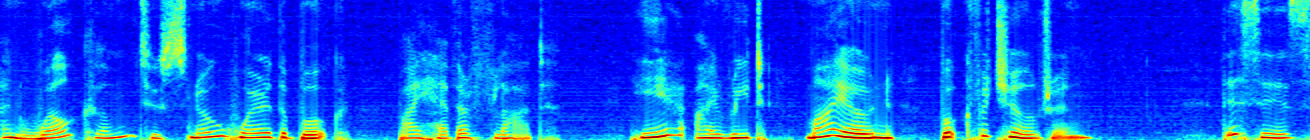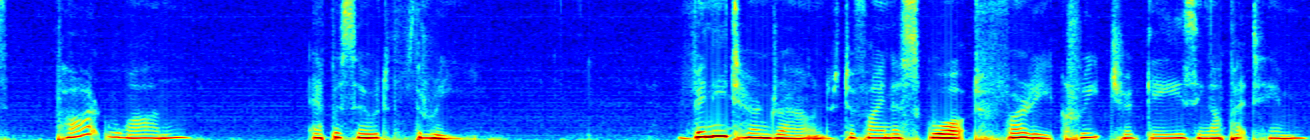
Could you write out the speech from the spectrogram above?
and welcome to Snowhere the Book by Heather Flood. Here I read my own book for children. This is part one, episode three. Vinny turned round to find a squat, furry creature gazing up at him.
